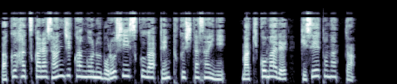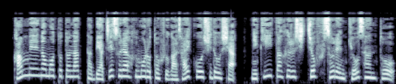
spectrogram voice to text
爆発から3時間後のボロシースクが転覆した際に巻き込まれ犠牲となった。感銘の元となったビャチェスラフ・モロトフが最高指導者、ニキータ・フルシチョフソ連共産党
